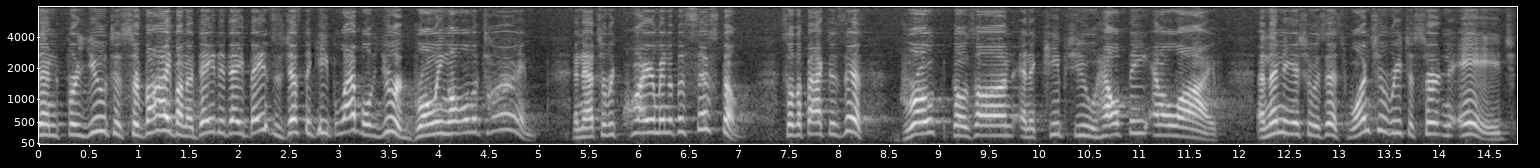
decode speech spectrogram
Then for you to survive on a day-to-day basis, just to keep level, you're growing all the time. And that's a requirement of the system. So the fact is this. Growth goes on and it keeps you healthy and alive. And then the issue is this. Once you reach a certain age,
